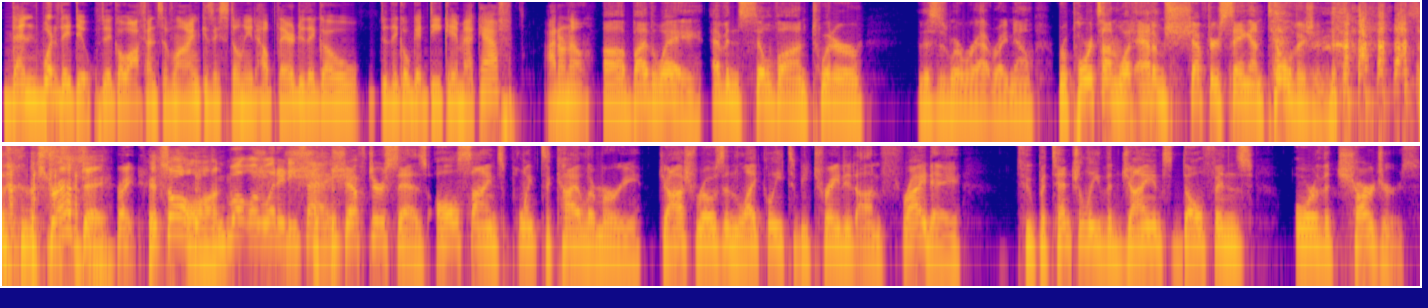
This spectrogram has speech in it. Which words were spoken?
Then what do they do? Do they go offensive line because they still need help there? Do they go? Do they go get DK Metcalf? I don't know. Uh, by the way, Evan Silva on Twitter, this is where we're at right now, reports on what Adam Schefter's saying on television. it's draft day. Right. It's all on. What what, what did he say? Schefter says all signs point to Kyler Murray. Josh Rosen likely to be traded on Friday to potentially the Giants, Dolphins, or the Chargers.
